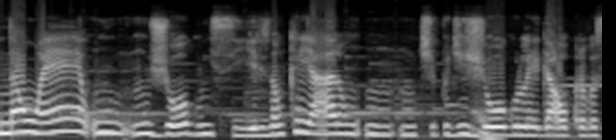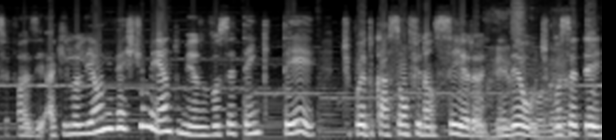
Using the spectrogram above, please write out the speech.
não é um, um, jogo em si, eles não criaram um, um tipo de é. jogo legal para você fazer. Aquilo ali é um investimento mesmo. Você tem que ter, tipo, educação financeira, entendeu? Tipo, né? você tem.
